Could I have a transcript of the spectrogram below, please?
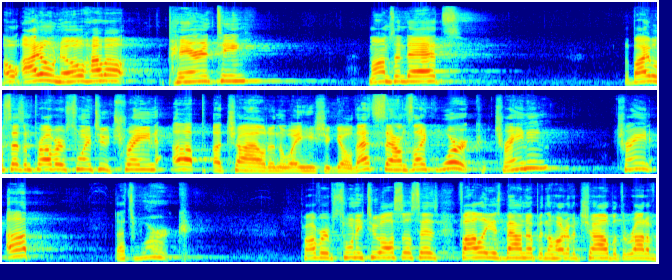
Oh, I don't know. How about parenting? Moms and dads? The Bible says in Proverbs 22 train up a child in the way he should go. That sounds like work. Training? Train up? That's work. Proverbs 22 also says folly is bound up in the heart of a child, but the rod of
